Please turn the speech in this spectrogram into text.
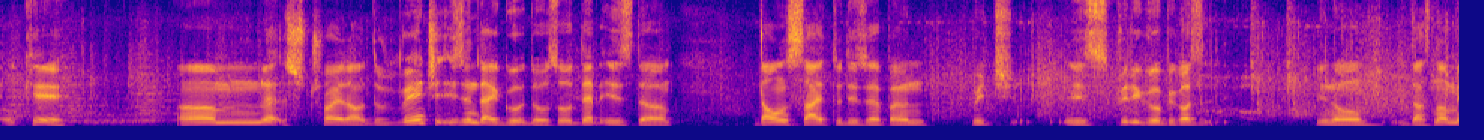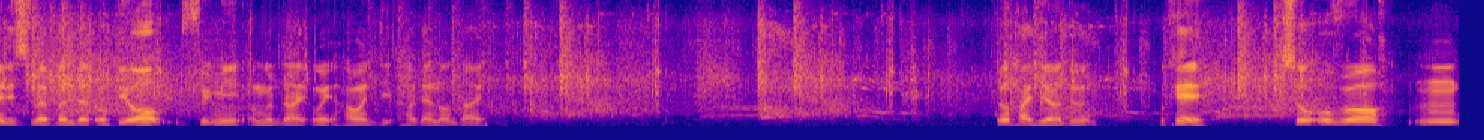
Okay um let's try it out. The range isn't that good though so that is the downside to this weapon which is pretty good because you know it does not make this weapon that OP oh freak me. I'm gonna die. Wait how I did how did I not die? Don't hide here dude. Okay so overall mm,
